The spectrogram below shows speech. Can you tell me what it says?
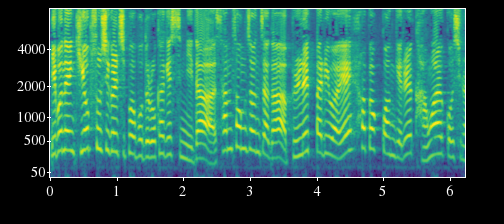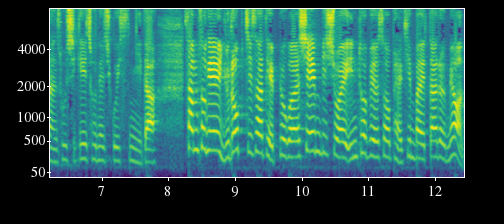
이번엔 기업 소식을 짚어보도록 하겠습니다. 삼성전자가 블랙베리와의 협업 관계를 강화할 것이라는 소식이 전해지고 있습니다. 삼성의 유럽 지사 대표가 CNBC와의 인터뷰에서 밝힌 바에 따르면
